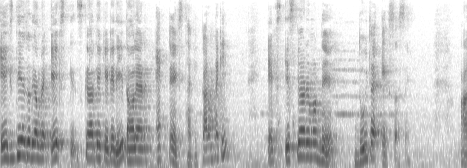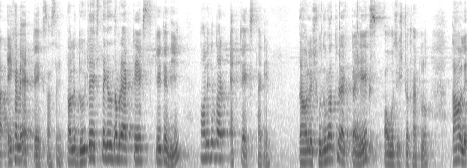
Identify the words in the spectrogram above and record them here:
এক্স দিয়ে যদি আমরা এক্স স্কোয়ারকে কেটে দিই, তাহলে আর একটা এক্স থাকে। কারণটা কি? এক্স স্কোয়ারের মধ্যে দুইটা এক্স আছে, আর এখানে একটা এক্স আছে। তাহলে দুইটা এক্স থেকে যদি আমরা একটা এক্স কেটে দিই, তাহলে কিন্তু আর একটা এক্স থাকে। তাহলে শুধুমাত্র একটা এক্স অবশিষ্ট থাকল। তাহলে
